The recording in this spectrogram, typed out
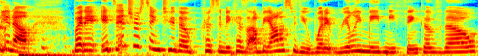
You know, but it, it's interesting too, though, Kristen, because I'll be honest with you, what it really made me think of, though,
